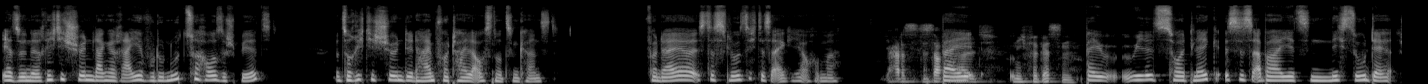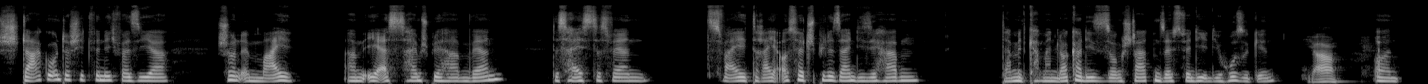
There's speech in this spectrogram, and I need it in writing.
ja, so eine richtig schön lange Reihe, wo du nur zu Hause spielst und so richtig schön den Heimvorteil ausnutzen kannst. Von daher ist das, lohnt sich das eigentlich auch immer. Ja, das, das darf bei, man halt nicht vergessen. Bei Real Salt Lake ist es aber jetzt nicht so der starke Unterschied, finde ich, weil sie ja schon im Mai ähm, ihr erstes Heimspiel haben werden. Das heißt, das werden zwei, drei Auswärtsspiele sein, die sie haben. Damit kann man locker die Saison starten, selbst wenn die in die Hose gehen. Ja. Und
